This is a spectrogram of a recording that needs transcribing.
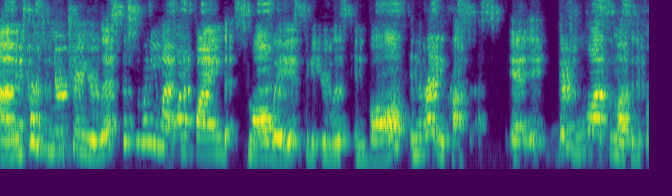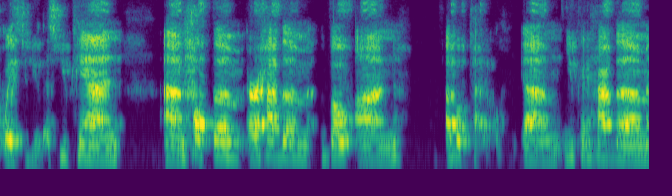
Um, in terms of nurturing your list, this is when you might want to find small ways to get your list involved in the writing process. It, it, there's lots and lots of different ways to do this. You can um, help them or have them vote on a book title. Um, you can have them.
